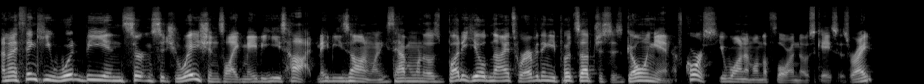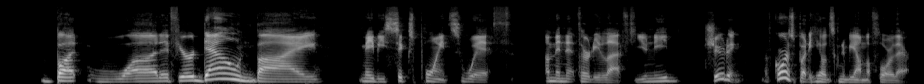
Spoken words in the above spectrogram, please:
And I think he would be in certain situations, like maybe he's hot, maybe he's on one. He's having one of those Buddy Hield nights where everything he puts up just is going in. Of course, you want him on the floor in those cases, right? But what if you're down by maybe six points with a minute 30 left? You need shooting. Of course, Buddy Hield's going to be on the floor there.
